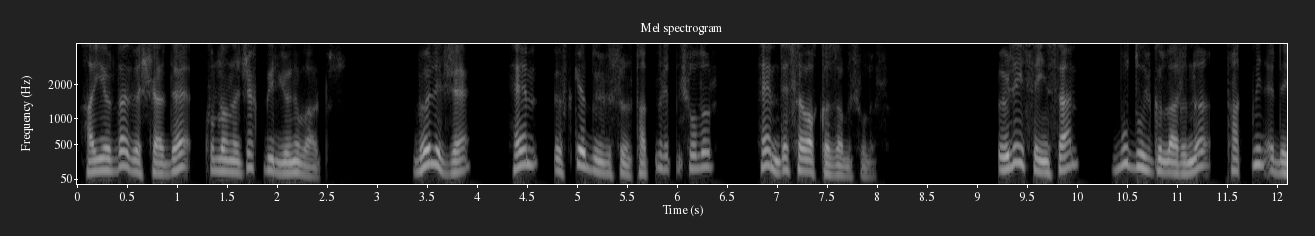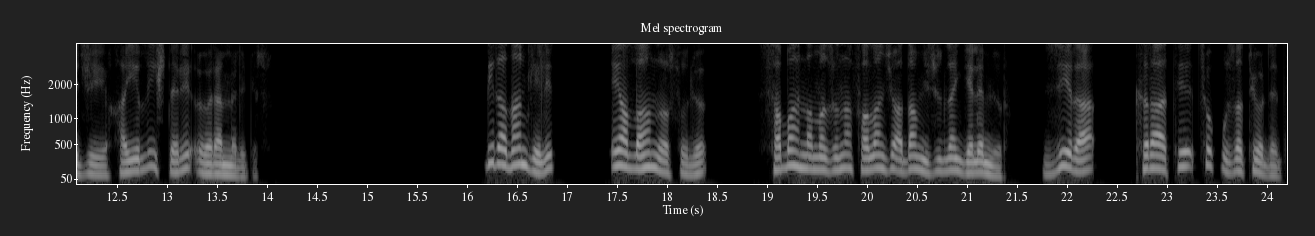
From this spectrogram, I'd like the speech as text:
hayırda ve şerde kullanacak bir yönü vardır. Böylece hem öfke duygusunu tatmin etmiş olur hem de sevap kazanmış olur. Öyleyse insan bu duygularını tatmin edeceği hayırlı işleri öğrenmelidir. Bir adam gelip, ey Allah'ın Resulü, sabah namazına falanca adam yüzünden gelemiyorum. Zira kıraati çok uzatıyor dedi.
